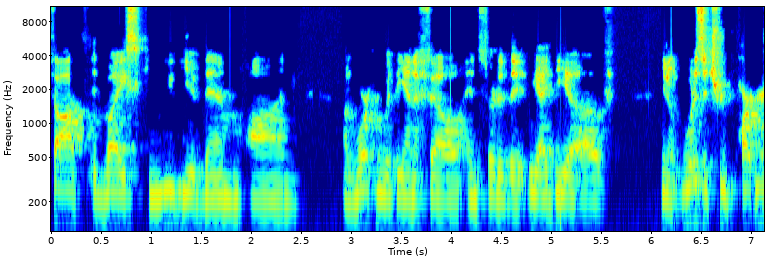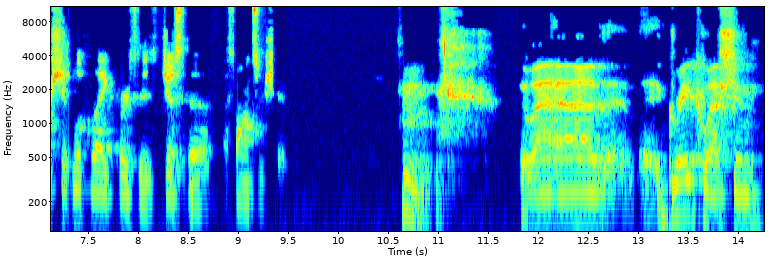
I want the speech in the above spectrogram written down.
thoughts, advice can you give them on on working with the NFL and sort of the, the idea of, you know, what does a true partnership look like versus just a, a sponsorship? Hmm. Uh, great question.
